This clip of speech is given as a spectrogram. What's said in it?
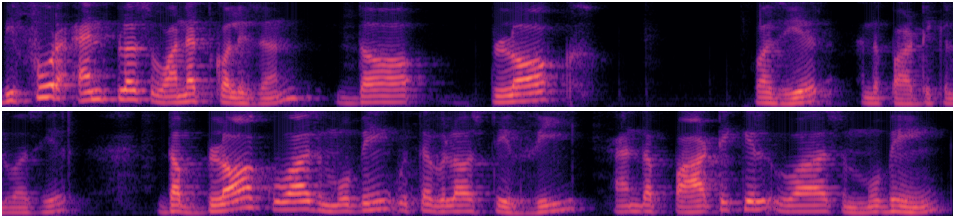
before n plus 1th collision, the block was here and the particle was here. The block was moving with the velocity v and the particle was moving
